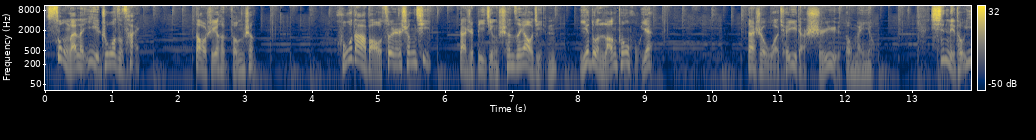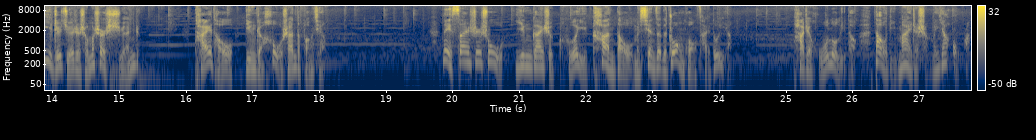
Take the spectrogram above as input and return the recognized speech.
送来了一桌子菜，倒是也很丰盛。胡大宝虽然生气，但是毕竟身子要紧，一顿狼吞虎咽。但是我却一点食欲都没有，心里头一直觉着什么事悬着，抬头盯着后山的方向。那三师叔应该是可以看到我们现在的状况才对呀，他这葫芦里头到底卖着什么药啊？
